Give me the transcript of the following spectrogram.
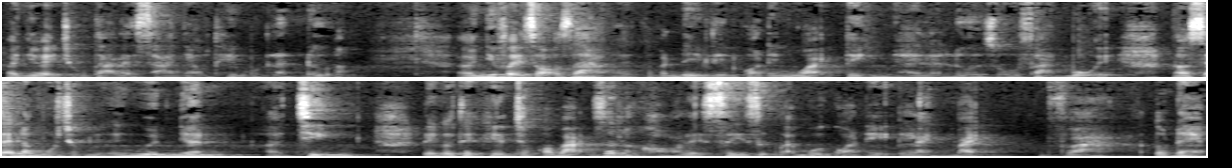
Và như vậy chúng ta lại xa nhau thêm một lần nữa. Ờ, như vậy rõ ràng cái vấn đề liên quan đến ngoại tình hay là lừa dối phản bội nó sẽ là một trong những nguyên nhân ờ, chính để có thể khiến cho các bạn rất là khó để xây dựng lại mối quan hệ lành mạnh và tốt đẹp.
